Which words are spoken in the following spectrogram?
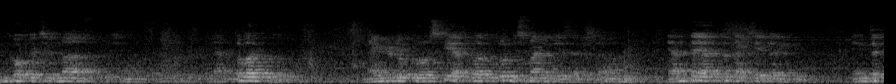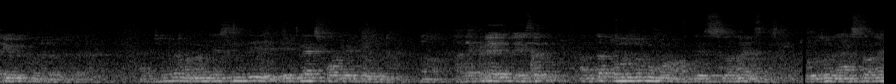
ఇంకొక చిన్న విషయం ఎర్త్ వర్క్ నైంటీ టూ క్రోర్స్కి ఎర్త్ వర్క్ డిస్మాండిల్ చేశారు సార్? ఎంత ఎర్త్ కట్ చేయడానికి ఎంత క్యూబిక్ మీటర్ యాక్చువల్గా మనం చేసింది eight lakhs forty eight thousand అది ఎక్కడే చేశారు అంతా టూరిజం సార్ టూరిజం ల్యాండ్స్లోనే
